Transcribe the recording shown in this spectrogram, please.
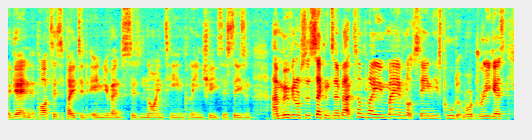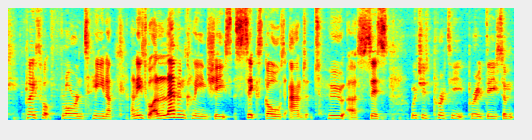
Again, participated in Juventus's 19 clean sheets this season. And moving on to the second centre back, some player you may have not seen. He's called Rodriguez. He plays for Florentina, and he's got 11 clean sheets, six goals, and two assists, which is pretty pretty decent.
